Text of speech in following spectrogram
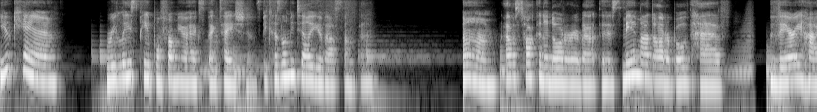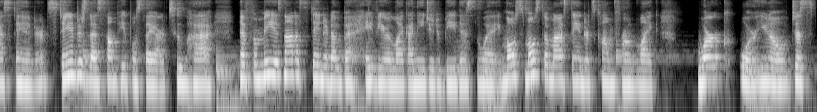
you can release people from your expectations because let me tell you about something. Um, I was talking to daughter about this. Me and my daughter both have very high standards, standards that some people say are too high. And for me, it's not a standard of behavior like I need you to be this way. Most most of my standards come from like work or, you know, just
